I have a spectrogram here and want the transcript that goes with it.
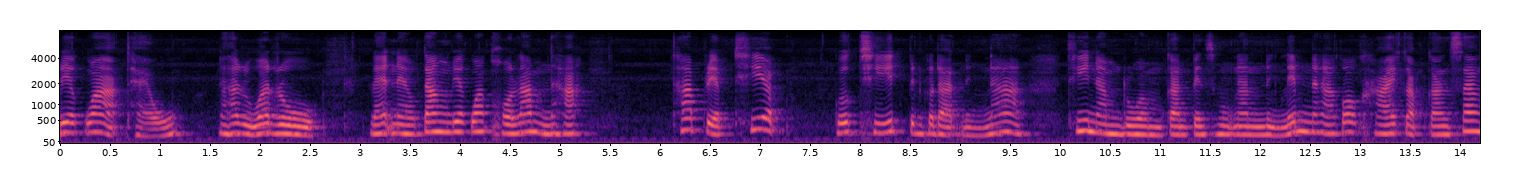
เรียกว่าแถวนะคะหรือว่า row และแนวตั้งเรียกว่าคอลัมน์นะคะ ถ้าเปรียบเทียบ worksheet เป็นกระดาษหนึ่งหน้า ที่นำรวมกันเป็นสมุดงานหนึ่งเล่มนะคะ ก็คล้ายกับการสร้าง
